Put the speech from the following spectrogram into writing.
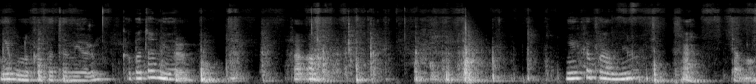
niye bunu kapatamıyorum? Kapatamıyorum. Aa. Niye kapanmıyor? Heh, tamam.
